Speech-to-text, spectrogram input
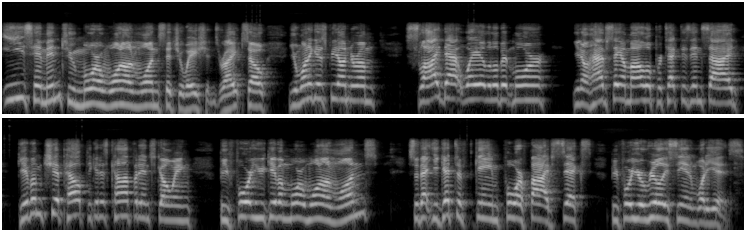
ease him into more one-on-one situations, right? So you want to get his feet under him, slide that way a little bit more, you know, have Seumalo protect his inside, give him chip help to get his confidence going before you give him more one-on-ones so that you get to game four, five, six before you're really seeing what he is.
